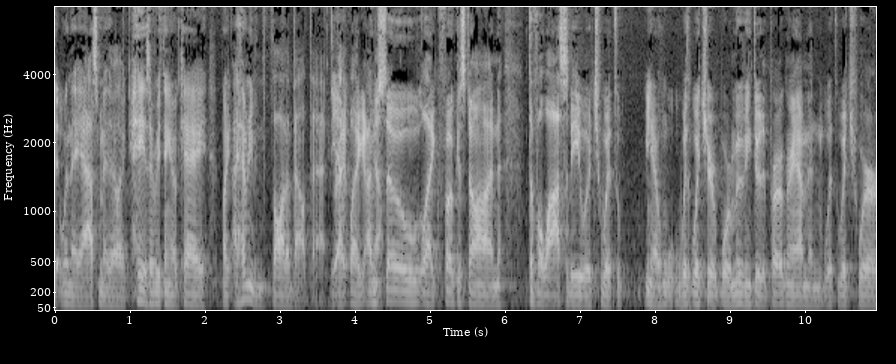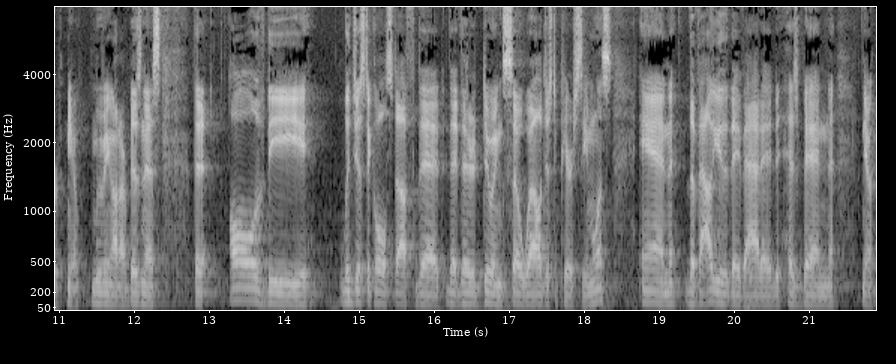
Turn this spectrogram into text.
that when they ask me, they're like, "Hey, is everything okay?" Like I haven't even thought about that, Yeah. right? Like I'm Yeah. so like focused on the velocity which with you know with which you're, we're moving through the program and with which we're you know moving on our business that all of the logistical stuff that, that they're doing so well just appears seamless and the value that they've added has been you know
